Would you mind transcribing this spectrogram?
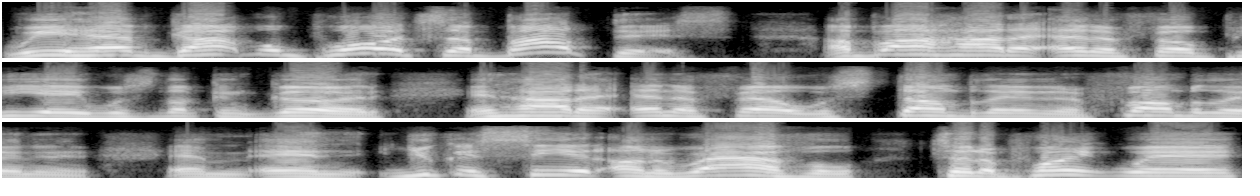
we have got reports about this, about how the NFLPA was looking good and how the NFL was stumbling and fumbling, and and, and you can see it unravel to the point where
